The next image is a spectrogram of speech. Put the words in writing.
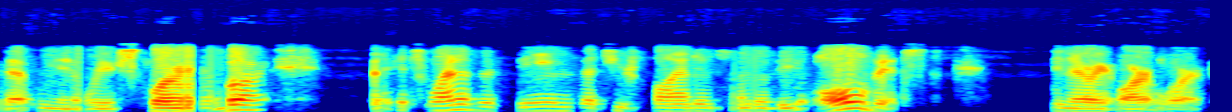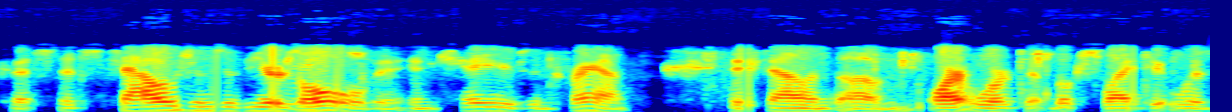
that you know we explore in the book, it's one of the themes that you find in some of the oldest visionary artwork that's that's thousands of years old in, in caves in France. They found um, artwork that looks like it was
